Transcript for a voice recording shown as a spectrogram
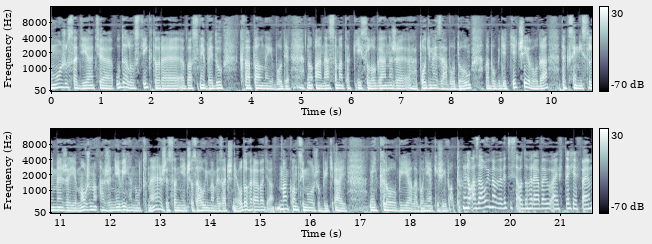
môžu sa diať e, udalosti, ktoré vlastne vedú k kvapalnej vode. No a nás má taký slogan, že e, poďme za vodou, lebo kde tečie voda, tak si myslíme, že je možno až nevyhnutné, že sa niečo zaujímavé začne odohrávať a na konci môžu byť aj mikróby alebo nejaký život. No a zaujímavé veci sa odohrávajú aj v TFM.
